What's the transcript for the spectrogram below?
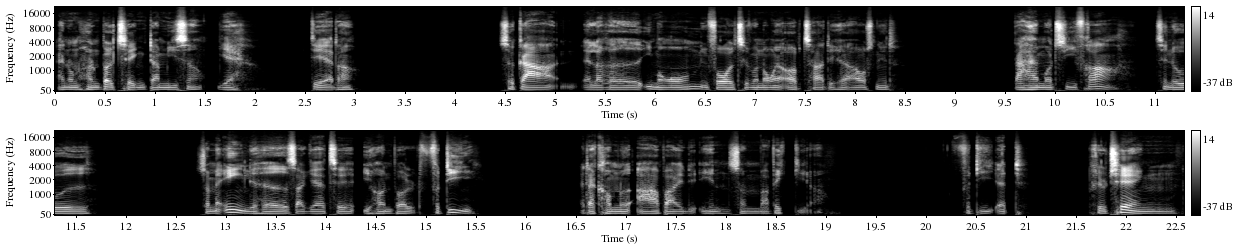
er nogle håndboldting, der misser? Ja, det er der. Sågar allerede i morgen, i forhold til, hvornår jeg optager det her afsnit, der har jeg måttet sige fra til noget, som jeg egentlig havde sagt ja til i håndbold, fordi at der kom noget arbejde ind, som var vigtigere. Fordi at prioriteringen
